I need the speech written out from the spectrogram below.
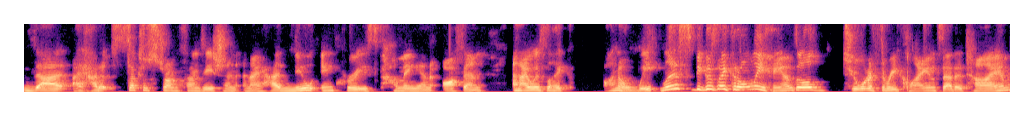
that I had a, such a strong foundation and I had new inquiries coming in often. And I was like on a wait list because I could only handle two or three clients at a time.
